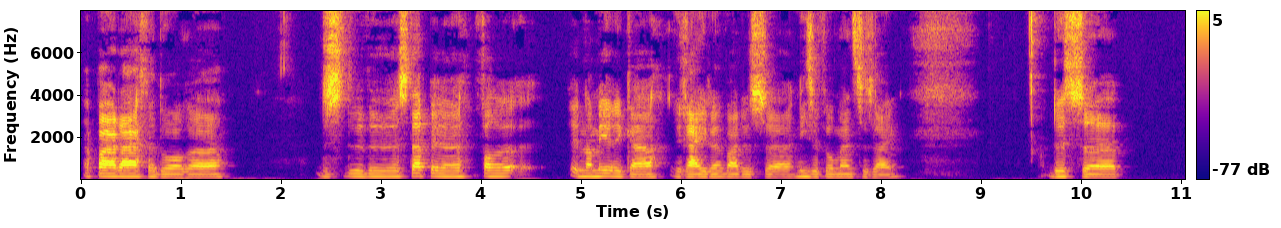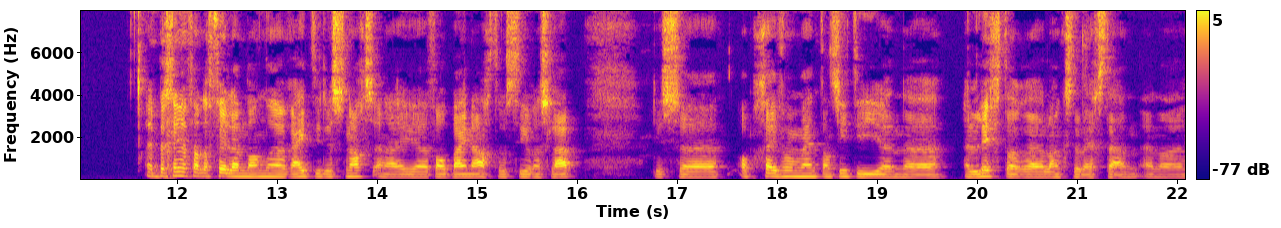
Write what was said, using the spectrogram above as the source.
een paar dagen door dus de, de, steppen van, in Amerika rijden, waar dus niet zoveel mensen zijn. Dus het begin van de film dan rijdt hij dus s'nachts en hij valt bijna achter het stuur in slaap. Dus eh, op een gegeven moment dan ziet hij een, eh, een lifter eh, langs de weg staan. En eh,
